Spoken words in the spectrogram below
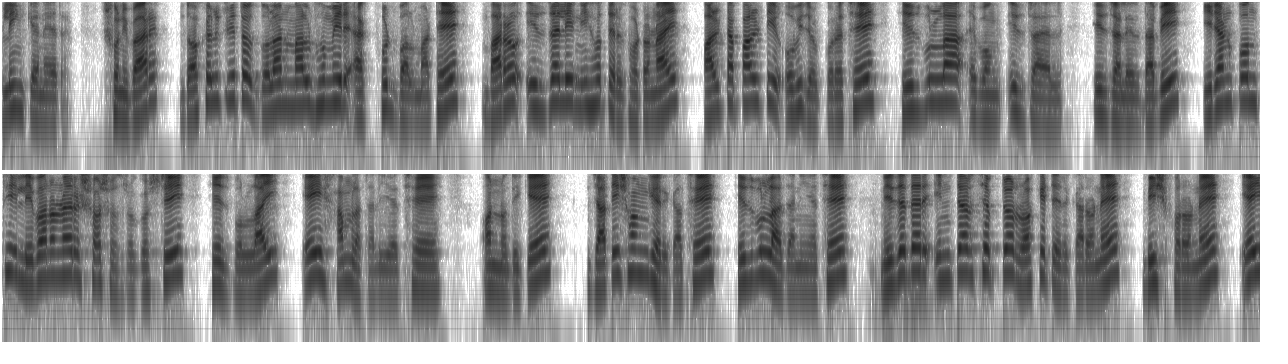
ব্লিংকেনের। শনিবার দখলকৃত গোলান মালভূমির এক ফুটবল মাঠে বারো ইসরায়েলি নিহতের ঘটনায় পাল্টাপাল্টি অভিযোগ করেছে হিজবুল্লাহ এবং ইসরায়েল। ইসরায়েলের দাবি, ইরানপন্থী লিবাননের সশস্ত্র গোষ্ঠী হিজবুল্লাহ এই হামলা চালিয়েছে। অন্যদিকে জাতিসংঘের কাছে হিজবুল্লাহ জানিয়েছে নিজেদের ইন্টারসেপ্টর রকেটের কারণে বিস্ফোরণে এই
